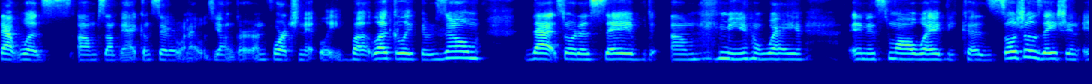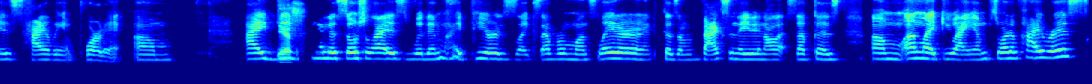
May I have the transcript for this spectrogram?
that was um, something I considered when I was younger, unfortunately. But luckily, through Zoom, that sort of saved um, me in a way, in a small way, because socialization is highly important. Um, I did yes. kind of socialize within my peers like several months later because I'm vaccinated and all that stuff. Because um, unlike you, I am sort of high risk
